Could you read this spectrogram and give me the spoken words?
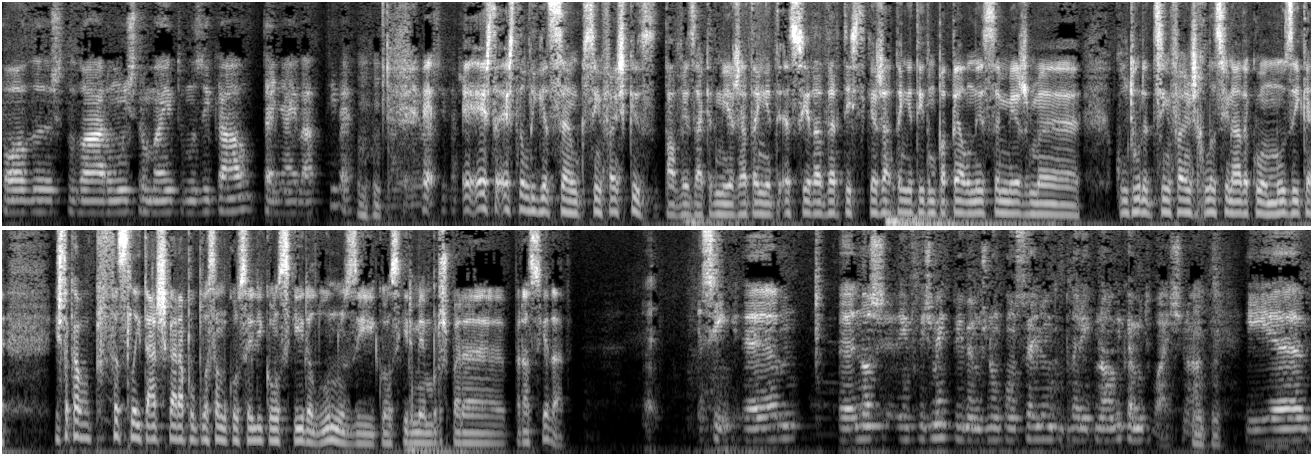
pode estudar um instrumento musical, tenha a idade que tiver. Uhum. É, esta, esta ligação que sim faz que talvez a Academia já tenha, a sociedade artística já tenha tido um papel nessa mesma cultura de sinfãs relacionada com a música, isto acaba por facilitar chegar à população do Conselho e conseguir alunos e conseguir membros para, para a sociedade. Sim, hum, hum, nós infelizmente vivemos num Conselho em que o poder económico é muito baixo, não é? Uhum. E hum,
